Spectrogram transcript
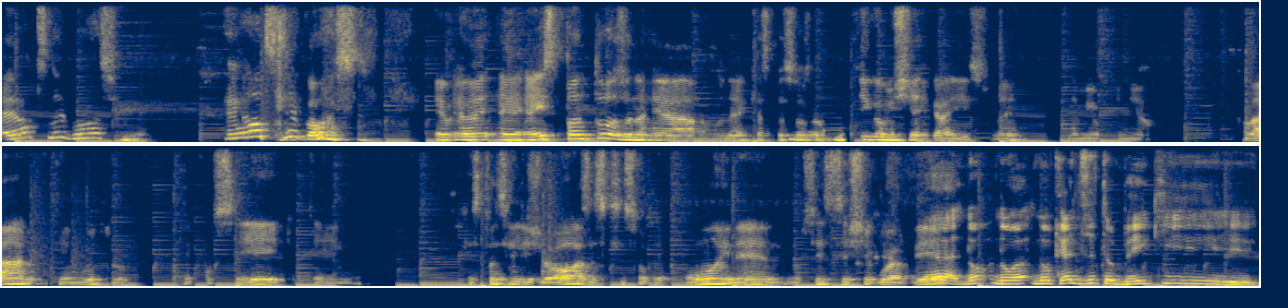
é altos negócios, meu. É altos negócios. É, é, é, espantoso, na real, né? Que as pessoas não consigam enxergar isso, né? Na minha opinião. Claro que tem muito preconceito, tem questões religiosas que se sobrepõem, né? Não sei se você chegou a ver. É, não, não, não quer dizer também que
